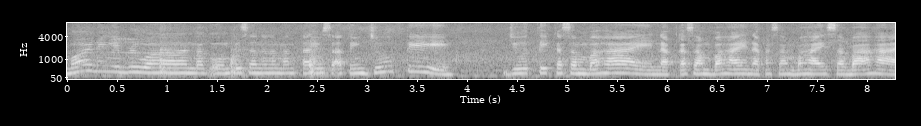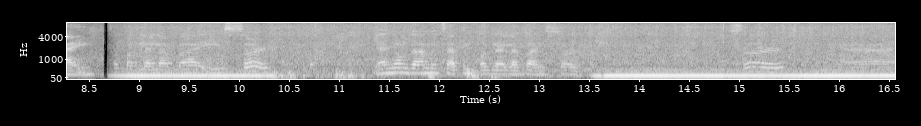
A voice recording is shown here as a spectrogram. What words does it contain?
morning everyone! Mag-uumpisa na naman tayo sa ating duty. Duty kasambahay, nakasambahay, nakasambahay sa bahay. Sa paglalaba is surf. Yan yung gamit sa ating paglalaba is surf. Surf. Yan.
